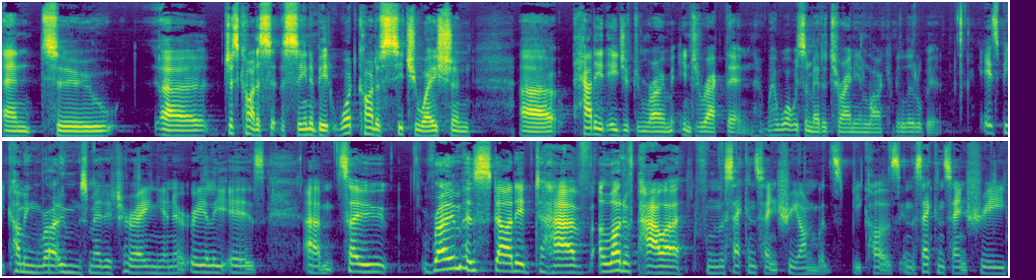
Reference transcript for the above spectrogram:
and to uh, just kind of set the scene a bit, what kind of situation, uh, how did Egypt and Rome interact then? What was the Mediterranean like a little bit? It's becoming Rome's Mediterranean, it really is. Um, so Rome has started to have a lot of power from the second century onwards because in the second century,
